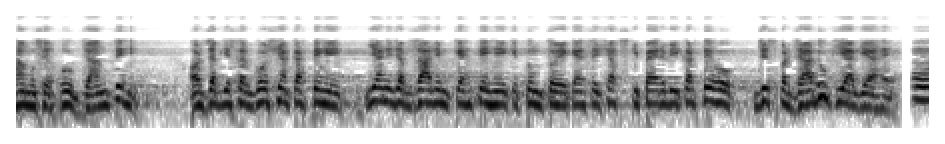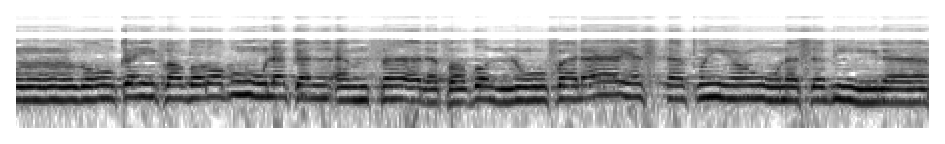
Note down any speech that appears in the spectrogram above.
ہم اسے خوب جانتے ہیں۔ اور جب یہ سرگوشیاں کرتے ہیں یعنی جب ظالم کہتے ہیں کہ تم تو ایک ایسے شخص کی پیروی کرتے ہو جس پر جادو کیا گیا ہے۔ انظر كيف ضربوا لك فضلوا فلا يستطيعون سبيلا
